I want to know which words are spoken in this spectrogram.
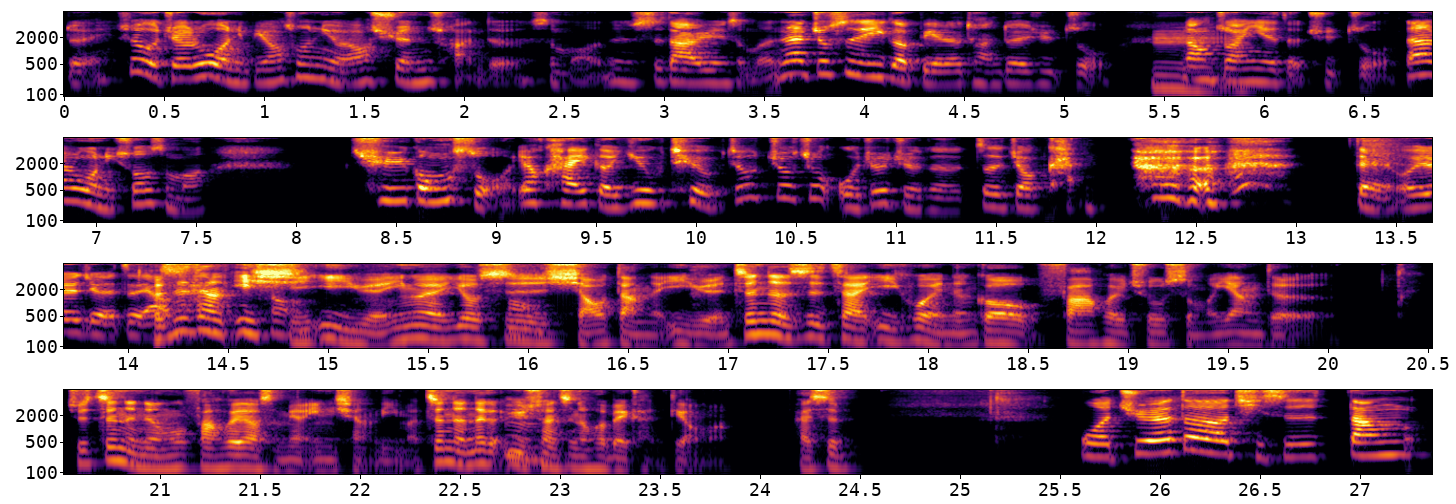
对，所以我觉得，如果你比方说你有要宣传的什么，那四大院什么，那就是一个别的团队去做，嗯让专业的去做。但如果你说什么区公所要开一个 YouTube，就就就我就觉得这叫砍。对，我就觉得这样。可是这样一席嗯议员，因为又是嗯小党的议员，真的是在议会能够发挥出什么样的，就真的能够发挥到什么样影响力吗？真的那个预嗯算真的会被砍掉吗？还是我觉得其实当，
